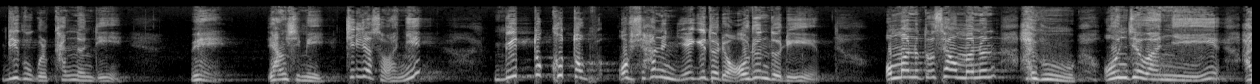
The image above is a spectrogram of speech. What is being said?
미국을 갔는디 왜? 양심이 찔려서 왔니? 밑도 끝도 없이 하는 얘기들이 어른들이 엄마는 또 새엄마는 아이고 언제 왔니? 아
